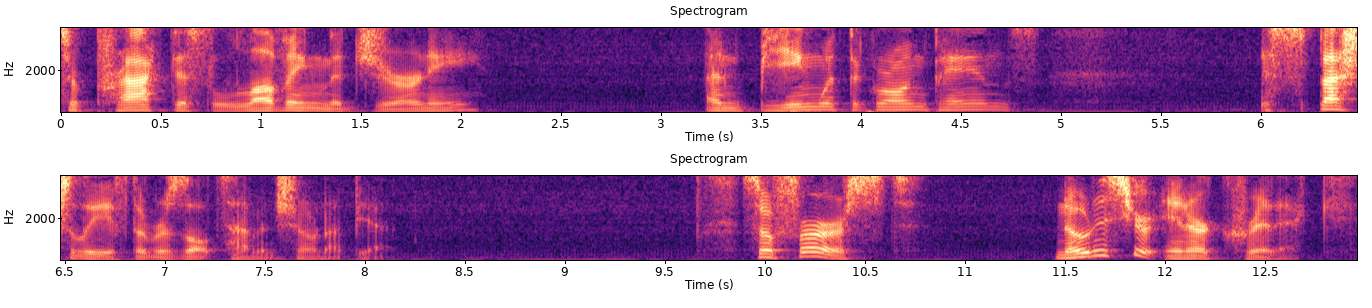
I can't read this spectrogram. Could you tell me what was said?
to practice loving the journey and being with the growing pains, especially if the results haven't shown up yet. So, first, notice your inner critic.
